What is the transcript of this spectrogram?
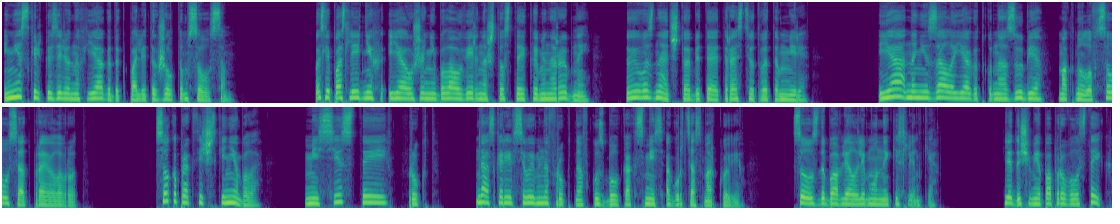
и несколько зеленых ягодок, политых желтым соусом. После последних я уже не была уверена, что стейк именно рыбный. Кто его знает, что обитает и растет в этом мире. Я нанизала ягодку на зубе, макнула в соус и отправила в рот. Сока практически не было. Мясистый фрукт. Да, скорее всего, именно фрукт на вкус был как смесь огурца с морковью. Соус добавлял лимонные кислинки. Следующим я попробовала стейк.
